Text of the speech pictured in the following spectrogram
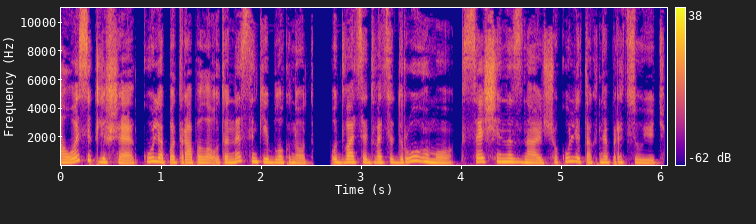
А ось і кліше куля потрапила у тонесенький блокнот. У 2022-му все ще не знають, що кулі так не працюють.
